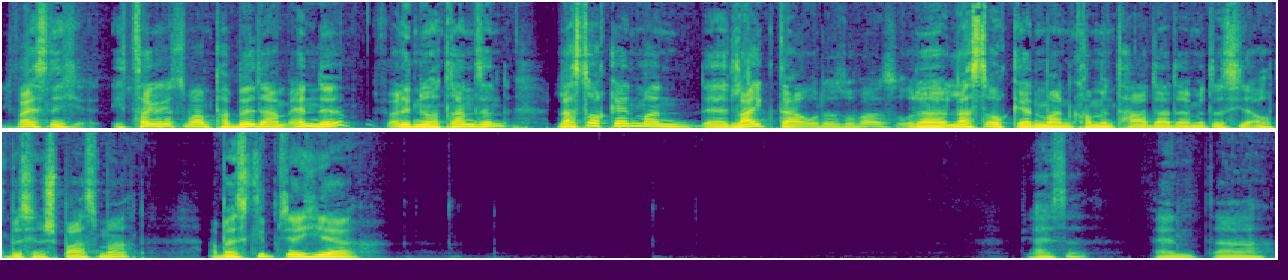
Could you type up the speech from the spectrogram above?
Ich weiß nicht, ich zeige euch jetzt mal ein paar Bilder am Ende, für alle, die noch dran sind. Lasst auch gerne mal ein äh, Like da oder sowas oder lasst auch gerne mal einen Kommentar da, damit es hier auch ein bisschen Spaß macht. Aber es gibt ja hier wie heißt das? Fanta.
